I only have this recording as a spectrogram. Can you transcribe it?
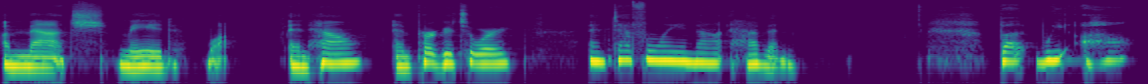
A match made what? In hell and purgatory, and definitely not heaven. But we all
